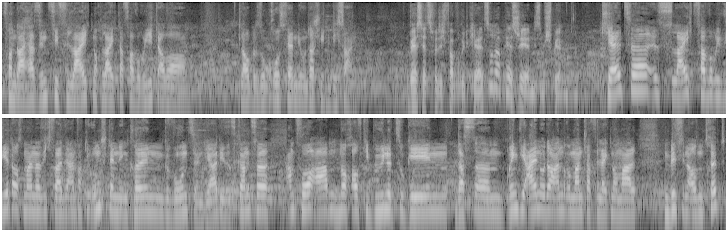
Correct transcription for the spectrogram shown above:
Von daher sind sie vielleicht noch leichter Favorit, aber glaube, so groß werden die Unterschiede nicht sein. Wer ist jetzt für dich Favorit, Kielce oder PSG in diesem Spiel? Kielce ist leicht favorisiert aus meiner Sicht, weil sie einfach die Umstände in Köln gewohnt sind. Ja, dieses Ganze am Vorabend noch auf die Bühne zu gehen, das ähm, bringt die eine oder andere Mannschaft vielleicht noch mal ein bisschen aus dem Tritt.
